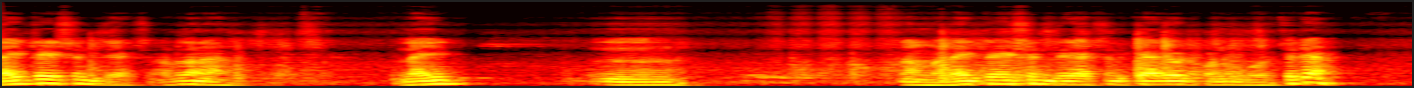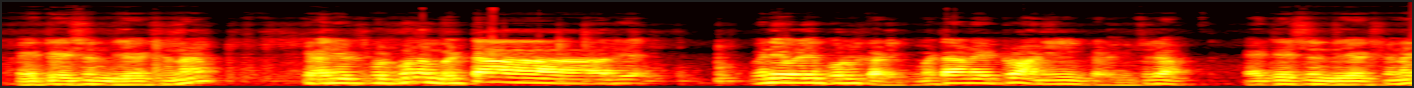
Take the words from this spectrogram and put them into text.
நைட்ரேஷன் ரியாக்ஷன் அப்படிதானே? நைட் நம்ம நைட்ரேஷன் ரியாக்ஷன் கேரி அவுட் பண்ணும்போது சரியா? நைட்ரேஷன் ரியாக்ஷனை கேரி அவுட் பண்ணும்போது நம்ம மெட்டா வினை விளை பொருள் கிடைக்கும். மெட்டா நைட்ரோ அணியும் கிடைக்கும் சரியா? ஹைட்ரேஷன் ரியாக்ஷனை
